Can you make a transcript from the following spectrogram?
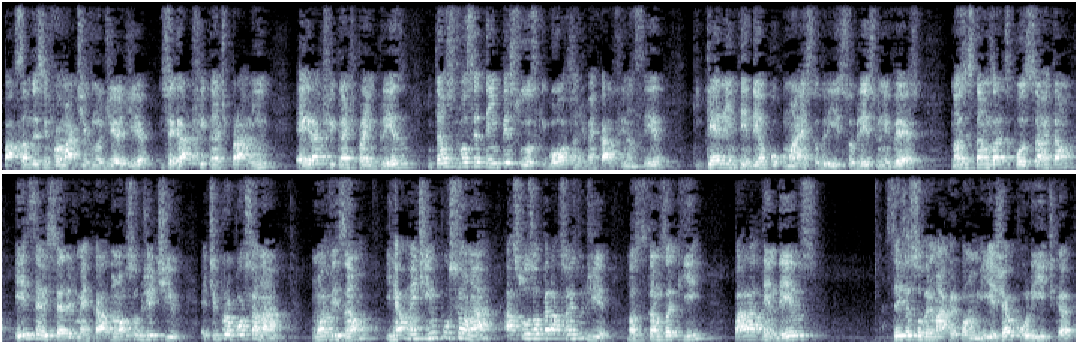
passando esse informativo no dia a dia. Isso é gratificante para mim, é gratificante para a empresa. Então, se você tem pessoas que gostam de mercado financeiro, que querem entender um pouco mais sobre isso, sobre esse universo, nós estamos à disposição. Então, esse é o Esfera de Mercado. Nosso objetivo é te proporcionar uma visão e realmente impulsionar as suas operações do dia. Nós estamos aqui para atendê-los, seja sobre macroeconomia, geopolítica,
